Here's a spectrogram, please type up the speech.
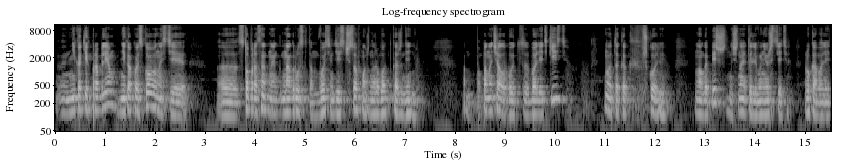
Никаких проблем, никакой скованности, э, стопроцентная нагрузка, там 8-10 часов можно работать каждый день. Поначалу будет болеть кисть, ну это как в школе много пишешь, начинает или в университете, рука болеть.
